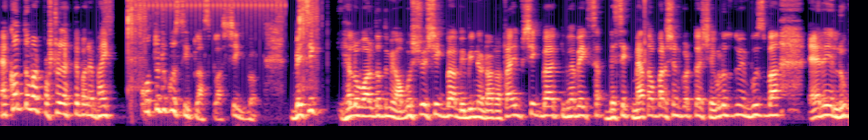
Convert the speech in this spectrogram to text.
এখন তোমার প্রশ্ন থাকতে পারে ভাই কতটুকু সি প্লাস প্লাস শিখব? বেসিক হ্যালো ওয়ার্ল্ড তো তুমি অবশ্যই শিখবা, বিভিন্ন ডাটা টাইপ শিখবা, কীভাবে বেসিক ম্যাথ অপারেশন করতে হয় সেগুলো তো তুমি বুঝবা অ্যারে লুপ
